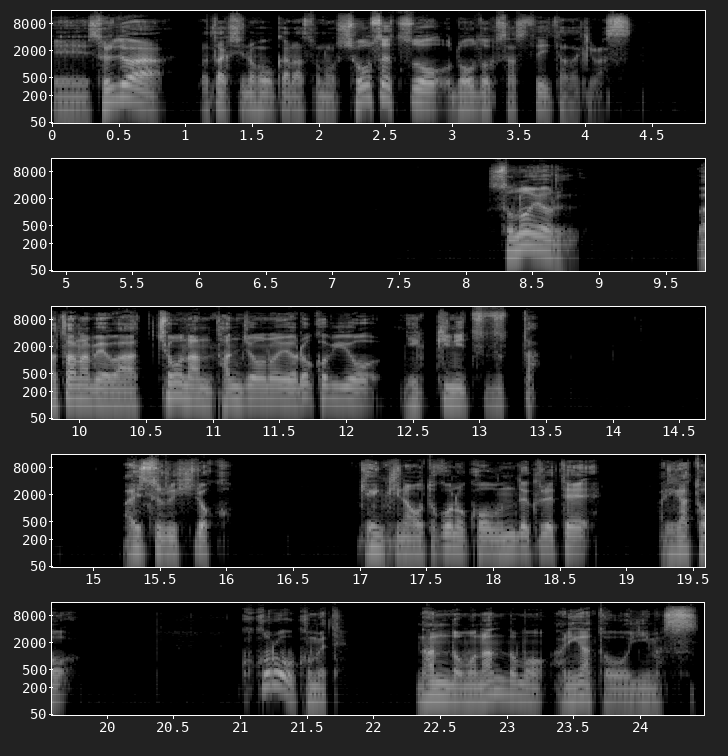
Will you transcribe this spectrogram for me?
えー、それでは私の方からその小説を朗読させていただきます。その夜渡辺は長男誕生の喜びを日記に綴った。愛するひろ子元気な男の子を産んでくれてありがとう。心を込めて何度も何度もありがとうを言います。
